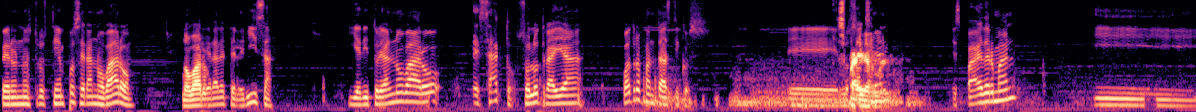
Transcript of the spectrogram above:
pero en nuestros tiempos era Novaro Novaro. era de Televisa. Y Editorial Novaro, exacto, solo traía cuatro fantásticos. Eh, Spider-Man. Spider-Man y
